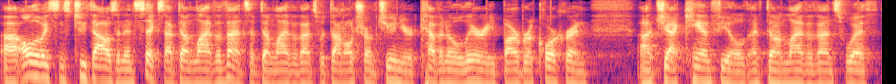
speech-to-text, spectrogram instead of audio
uh, all the way since 2006, I've done live events. I've done live events with Donald Trump Jr., Kevin O'Leary, Barbara Corcoran, uh, Jack Canfield. I've done live events with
